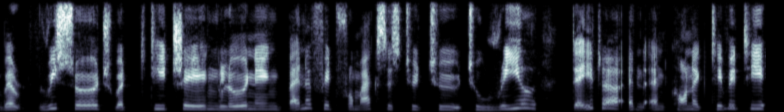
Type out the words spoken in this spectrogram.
where research, where teaching, learning benefit from access to, to, to real data and, and connectivity.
